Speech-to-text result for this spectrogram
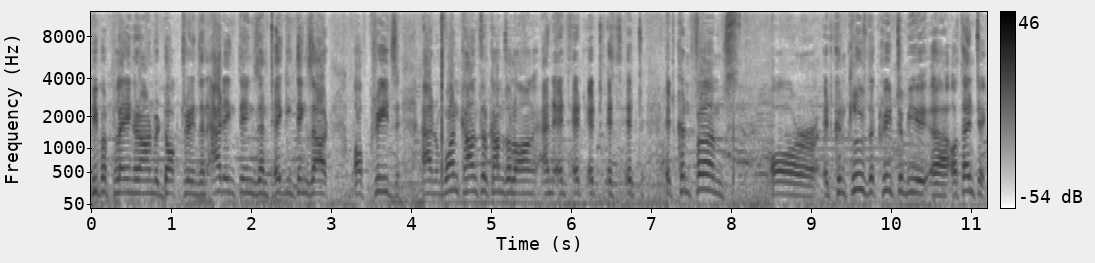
people playing around with doctrines and adding things and taking things out of creeds. And one council comes along and it, it, it, it, it, it confirms or it concludes the creed to be uh, authentic,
